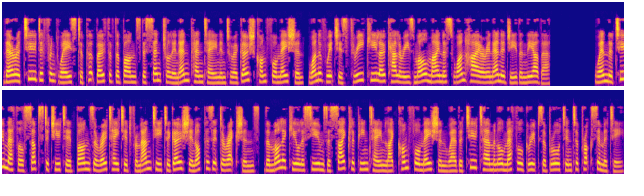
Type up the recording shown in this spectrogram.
There are two different ways to put both of the bonds the central in N-pentane into a gauche conformation, one of which is 3 kilocalories mol-1 higher in energy than the other. When the two methyl substituted bonds are rotated from anti to gauche in opposite directions, the molecule assumes a cyclopentane-like conformation where the two terminal methyl groups are brought into proximity.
